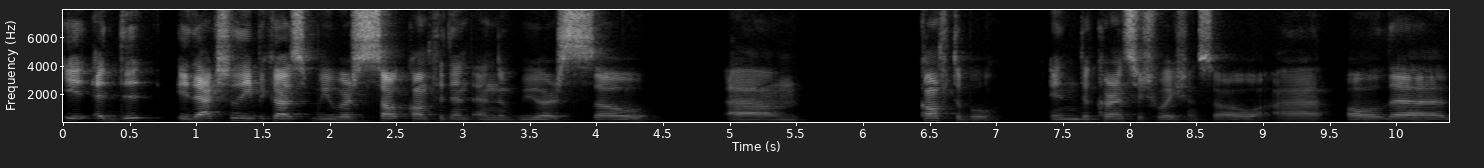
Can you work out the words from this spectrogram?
it, it it actually because we were so confident and we were so um, comfortable in the current situation. So uh, all the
